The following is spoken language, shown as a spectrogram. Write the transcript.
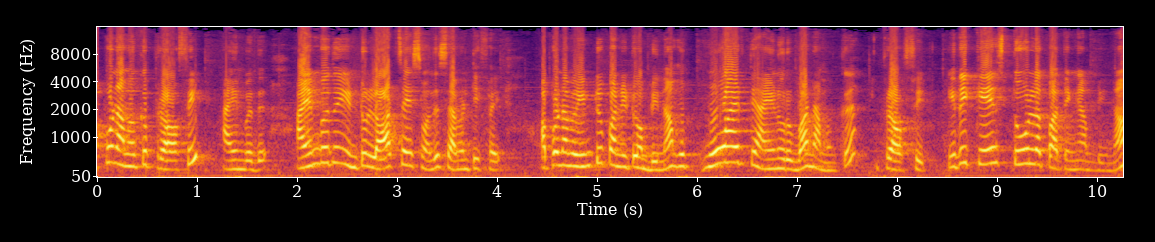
அப்போ நமக்கு ப்ராஃபிட் ஐம்பது. ஐம்பது இன்டூ லாட் சைஸ் வந்து செவன்டி ஃபைவ் அப்போ நம்ம இன்டூ பண்ணிட்டோம் அப்படின்னா மூவாயிரத்தி ஐநூறுரூபா நமக்கு ப்ராஃபிட் இதே கேஸ் டூல பார்த்தீங்க அப்படின்னா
